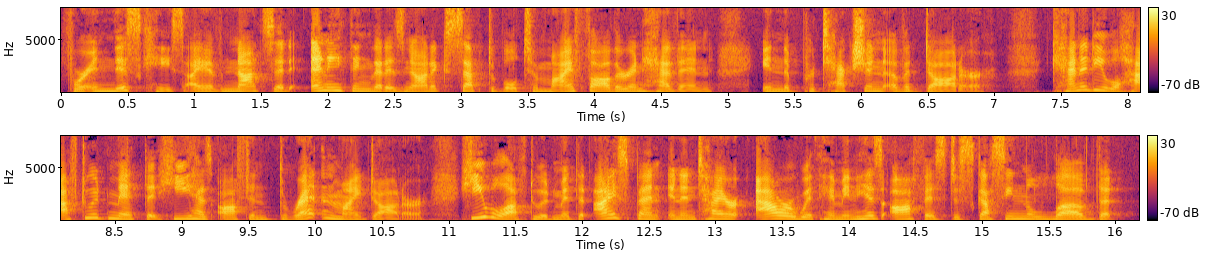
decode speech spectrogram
for in this case I have not said anything that is not acceptable to my Father in heaven in the protection of a daughter. Kennedy will have to admit that he has often threatened my daughter. He will have to admit that I spent an entire hour with him in his office discussing the love that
